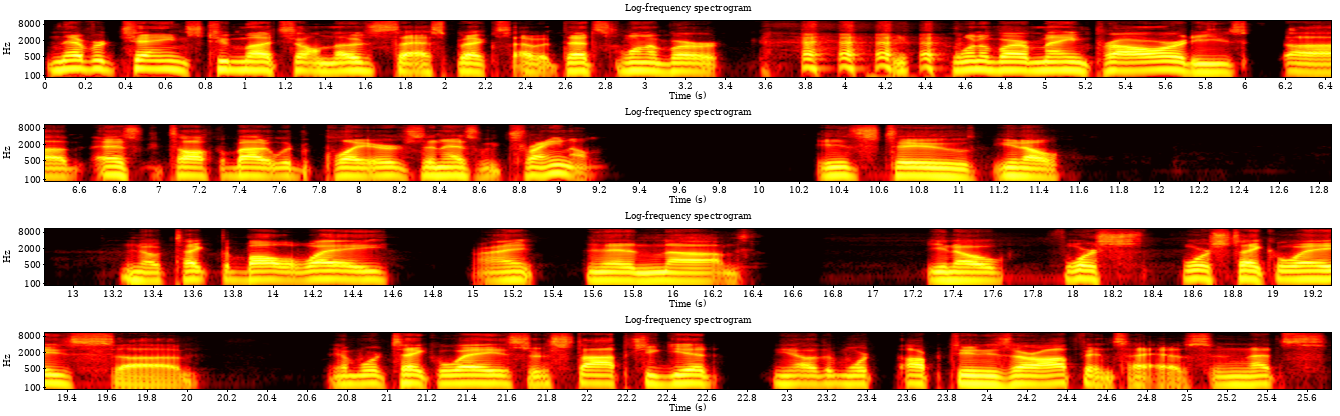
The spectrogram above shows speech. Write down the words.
never changed too much on those aspects of it. That's one of our one of our main priorities uh, as we talk about it with the players and as we train them is to you know you know take the ball away right and um, you know force force takeaways uh, the more takeaways or stops you get you know the more opportunities our offense has and that's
